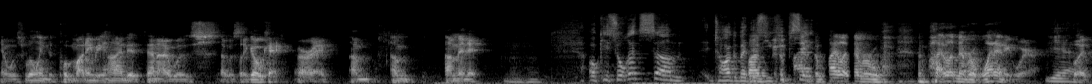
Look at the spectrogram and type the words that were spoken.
and was willing to put money behind it, then I was I was like, okay, all right, I'm I'm I'm in it. Okay, so let's um, talk about this. You keep saying the pilot never the pilot never went anywhere. Yeah, but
